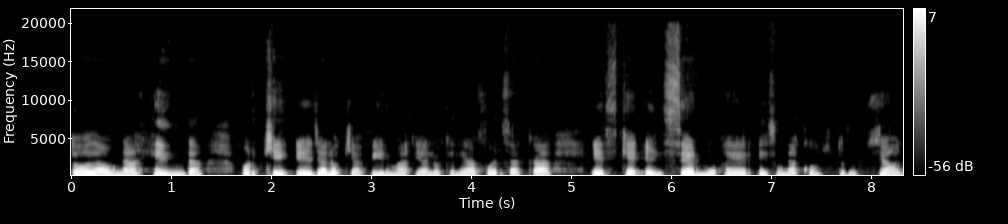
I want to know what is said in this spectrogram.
toda una agenda porque ella lo que afirma y a lo que le da fuerza acá es que el ser mujer es una construcción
